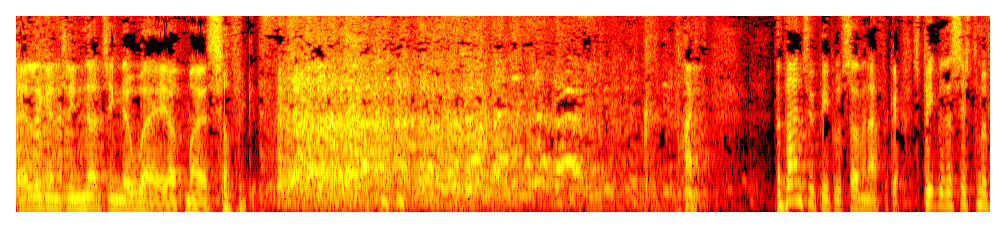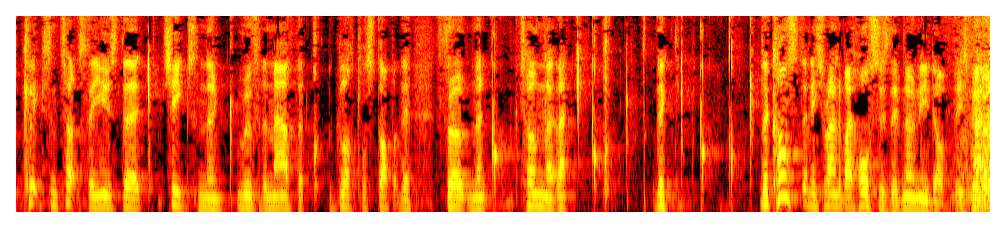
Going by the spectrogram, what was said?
elegantly nudging their way up my esophagus. The Bantu people of southern Africa speak with a system of clicks and tuts. They use their cheeks and the roof of the mouth, the glottal stop at the throat, and the tongue like that. They, they're constantly surrounded by horses they've no need of, these people.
